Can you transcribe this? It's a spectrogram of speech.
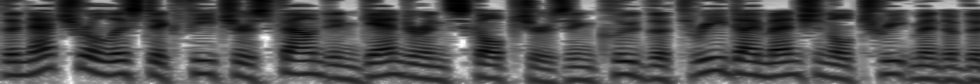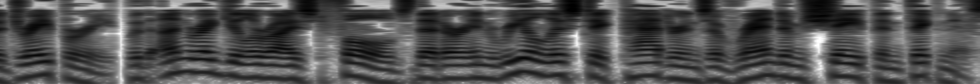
The naturalistic features found in Gandharan sculptures include the three-dimensional treatment of the drapery, with unregularized folds that are in realistic patterns of random shape and thickness.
